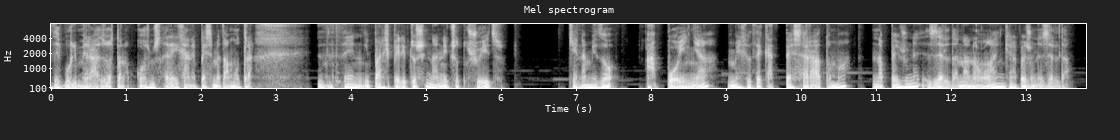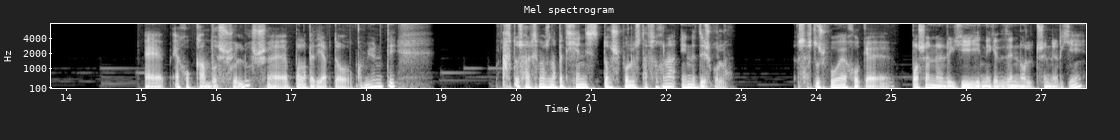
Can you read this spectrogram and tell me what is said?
Δεν πολύ μοιραζόταν ο κόσμος. Ρε, είχαν πέσει με τα μούτρα δεν υπάρχει περίπτωση να ανοίξω το Switch και να μην δω από 9 μέχρι 14 άτομα να παίζουν Zelda, να είναι online και να παίζουν Zelda. Ε, έχω κάμπους φίλους, ε, πολλά παιδιά από το community. Αυτός ο αριθμός να πετυχαίνει τόσο πολλούς ταυτόχρονα είναι δύσκολο. Σε αυτούς που έχω και πόσο ενεργοί είναι γιατί δεν είναι όλοι τους ενεργοί,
